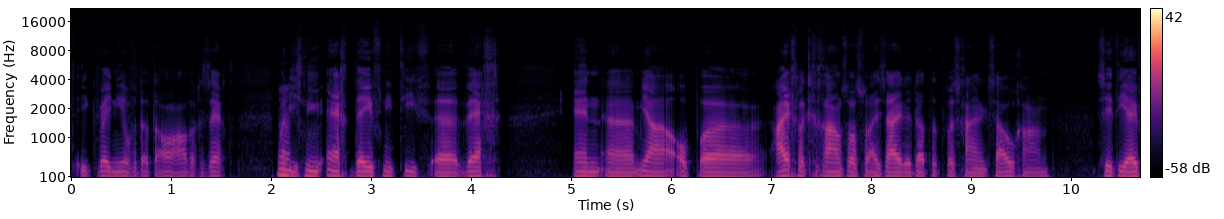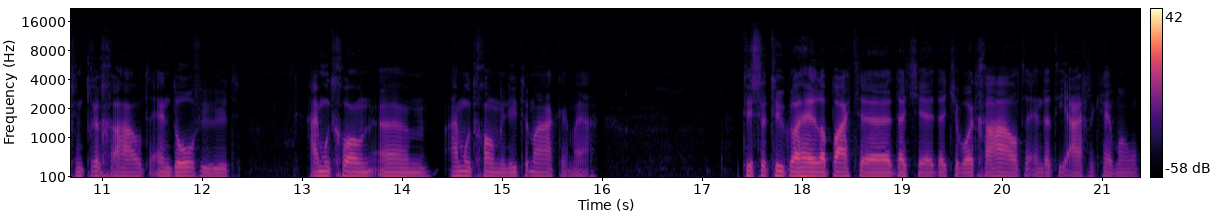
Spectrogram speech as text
Ik weet niet of we dat al hadden gezegd. Maar Ja. die is nu echt definitief weg. En ehm, ja, op eigenlijk gegaan zoals wij zeiden dat het waarschijnlijk zou gaan. City heeft hem teruggehaald en doorverhuurd. Hij moet gewoon, ehm, hij moet gewoon minuten maken. Maar ja, het is natuurlijk wel heel apart dat, je, dat je wordt gehaald en dat hij eigenlijk helemaal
